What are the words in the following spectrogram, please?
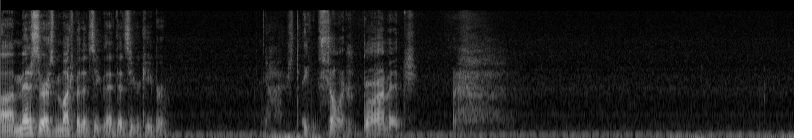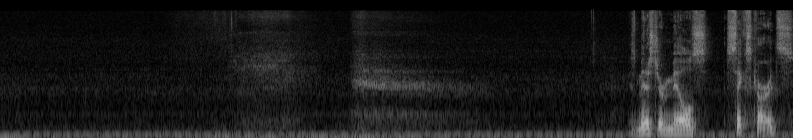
Uh, Minister is much better than than Secret Keeper. God, it's taking so much damage. His Minister mills six cards.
